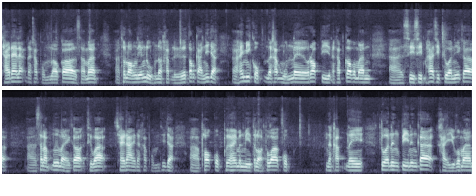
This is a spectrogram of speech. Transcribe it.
ใช้ได้แล้วนะครับ ผมเราก็สามารถทดลองเลี้ยงดูนะครับ หรือต้องการที่จะให้มีกบนะครับ หมุนในรอบปีนะครับ ก็ประมาณอ่า40-50 ตัวนี้ก็สำหรับมือใหม่ก็ถือว่าใช้ได้นะครับ ผมที่จะเพาะกบเพื่อให้มันมีตลอดเพราะว่ากบนะครับ ในตัวหนึ่งปีหนึ่งก็ไข่อยู่ประมาณ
